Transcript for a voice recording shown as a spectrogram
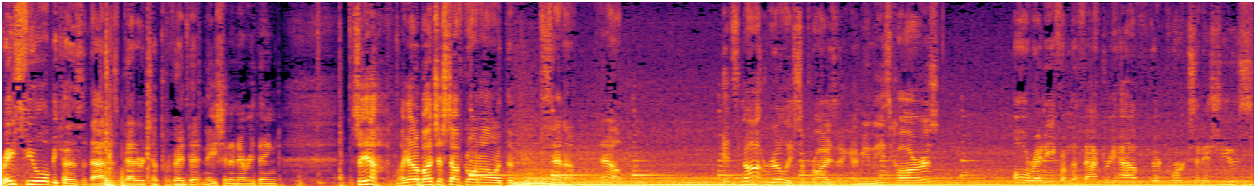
race fuel because that is better to prevent detonation and everything. So yeah, I got a bunch of stuff going on with the Senna. Now, it's not really surprising. I mean, these cars already from the factory have their quirks and issues.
